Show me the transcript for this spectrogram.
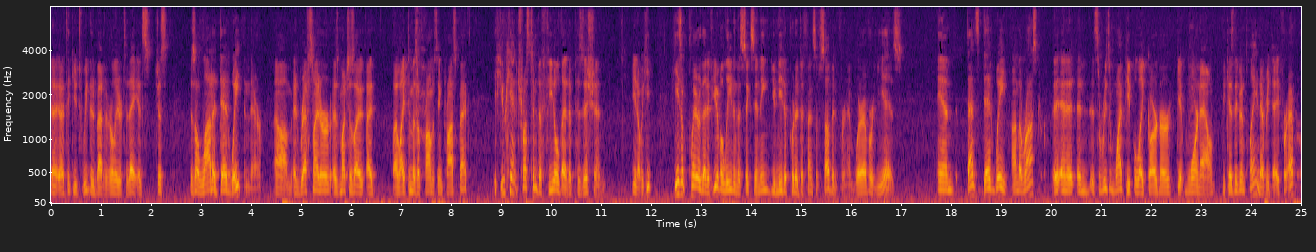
I think you tweeted about it earlier today. It's just there's a lot of dead weight in there. Um, and Refsnyder, as much as I, I I liked him as a promising prospect, if you can't trust him to field at a position, you know he he's a player that if you have a lead in the sixth inning, you need to put a defensive sub in for him wherever he is and that's dead weight on the roster. And, it, and it's the reason why people like Gardner get worn out because they've been playing every day forever.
